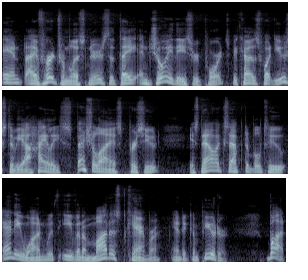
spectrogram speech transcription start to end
and I've heard from listeners that they enjoy these reports because what used to be a highly specialized pursuit is now acceptable to anyone with even a modest camera and a computer. But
